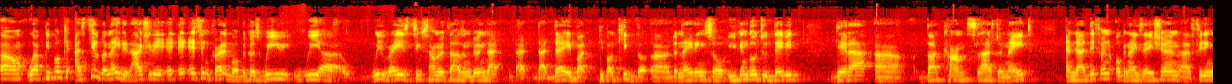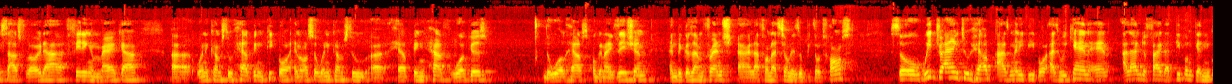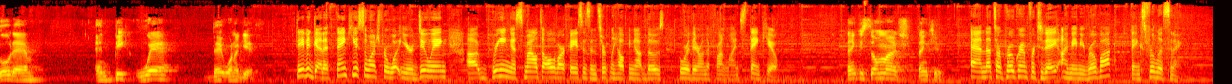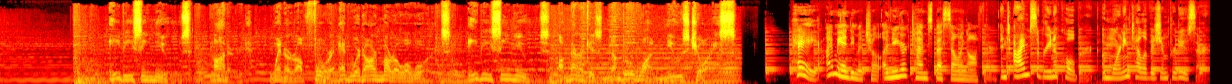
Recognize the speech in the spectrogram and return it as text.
um, well, people can, I still donated. Actually, it, it's incredible because we we uh, we raised six hundred thousand during that, that that day, but people keep do, uh, donating. So you can go to davidguetta.com uh, slash donate, and there are different organizations uh, feeding South Florida, feeding America. Uh, when it comes to helping people, and also when it comes to uh, helping health workers, the World Health Organization, and because I'm French, uh, La Fondation des Hôpitaux de France. So we're trying to help as many people as we can, and I like the fact that people can go there and pick where they want to give. David Guetta, thank you so much for what you're doing, uh, bringing a smile to all of our faces, and certainly helping out those who are there on the front lines. Thank you. Thank you so much. Thank you. And that's our program for today. I'm Amy Robach. Thanks for listening. ABC News. Honored. Winner of four Edward R. Murrow Awards. ABC News, America's number one news choice. Hey, I'm Andy Mitchell, a New York Times bestselling author. And I'm Sabrina Kohlberg, a morning television producer.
